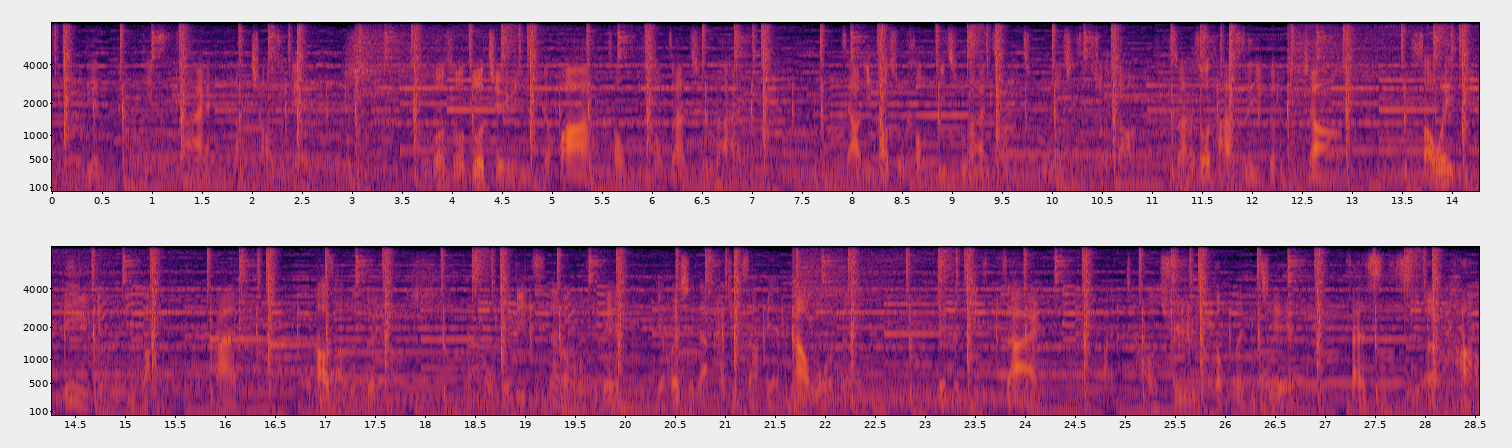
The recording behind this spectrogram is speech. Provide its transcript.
我的店的地址在板桥这边。如果说坐捷运的话，从府中站出来，只要一号出口一出来，走个几步路其实就到了。虽然说它是一个比较稍微另一点的地方，但很好找就对了。那我的地址呢？我这边也会写在 IG 上面。那我的店的地址在板桥区东门街。三十之二号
